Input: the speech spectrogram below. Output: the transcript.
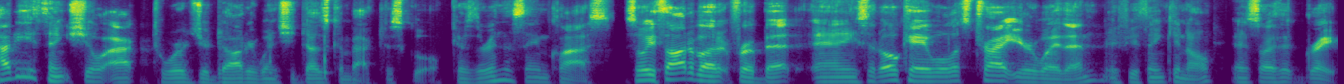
how do you think she'll act towards your daughter when she does come back to school? Because they're in the same class. So he thought about it for a bit and he said, okay, well, let's try it your way then, if you think you know. And so I said, great,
